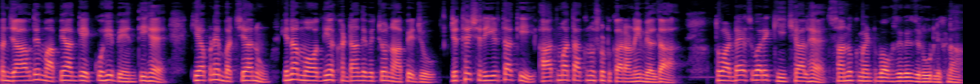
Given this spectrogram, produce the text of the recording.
ਪੰਜਾਬ ਦੇ ਮਾਪਿਆਂ ਅੱਗੇ ਇੱਕੋ ਹੀ ਬੇਨਤੀ ਹੈ ਕਿ ਆਪਣੇ ਬੱਚਿਆਂ ਨੂੰ ਇਹਨਾਂ ਮੌਤ ਦੀਆਂ ਖੱਡਾਂ ਦੇ ਵਿੱਚੋਂ ਨਾ ਭੇਜੋ, ਜਿੱਥੇ ਸਰੀਰ ਤੱਕ ਹੀ ਆਤਮਾ ਤੱਕ ਨੂੰ ਛੁਟਕਾਰਾ ਨਹੀਂ ਮਿਲਦਾ। ਤੁਹਾਡਾ ਇਸ ਬਾਰੇ ਕੀ ਖਿਆਲ ਹੈ? ਸਾਨੂੰ ਕਮੈਂਟ ਬਾਕਸ ਦੇ ਵਿੱਚ ਜ਼ਰੂਰ ਲਿਖਣਾ।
